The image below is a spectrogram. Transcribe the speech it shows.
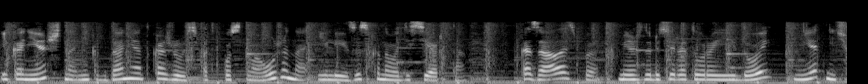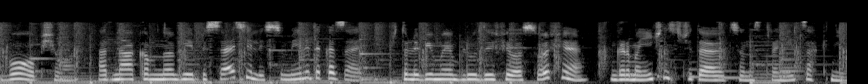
и, конечно, никогда не откажусь от вкусного ужина или изысканного десерта – Казалось бы, между литературой и едой нет ничего общего. Однако многие писатели сумели доказать, что любимые блюда и философия гармонично сочетаются на страницах книг.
